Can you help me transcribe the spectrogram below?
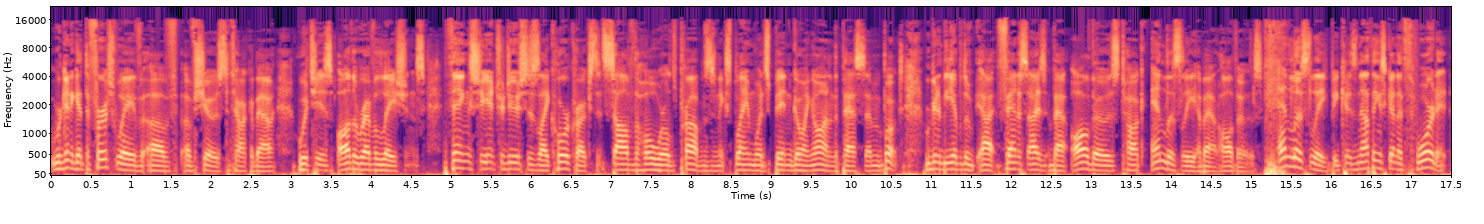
we're going to get the first wave of, of shows to talk about, which is all the revelations, things she introduces like Horcrux that solve the whole world's problems and explain what's been going on in the past seven books. We're going to be able to uh, fantasize about all those, talk endlessly about all those, endlessly, because nothing's going to thwart it.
